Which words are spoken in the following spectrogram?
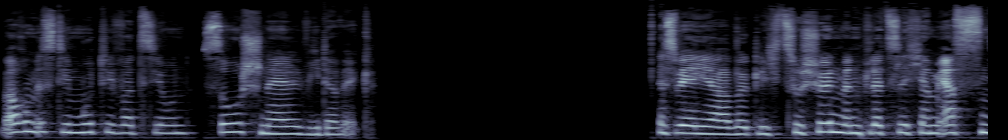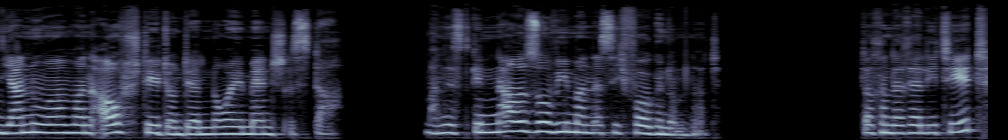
Warum ist die Motivation so schnell wieder weg? Es wäre ja wirklich zu schön, wenn plötzlich am 1. Januar man aufsteht und der neue Mensch ist da. Man ist genauso, wie man es sich vorgenommen hat. Doch in der Realität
